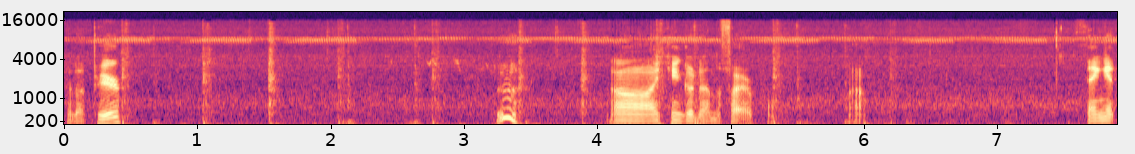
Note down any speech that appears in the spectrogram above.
head up here. Oh, I can't go down the fire pole. Wow. Dang it.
